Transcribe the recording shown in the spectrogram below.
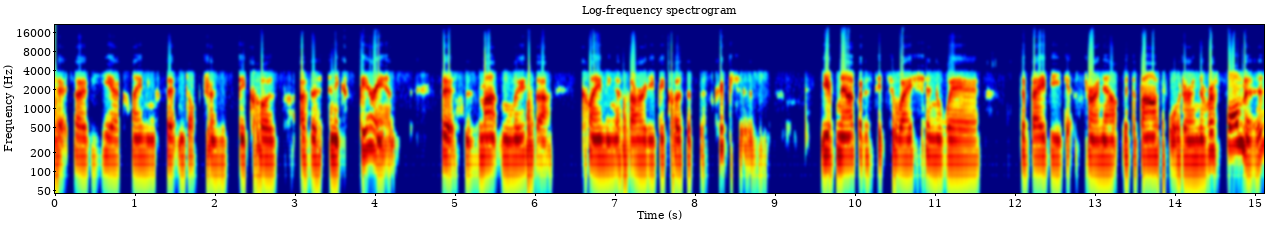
Church over here claiming certain doctrines because of an experience versus Martin Luther claiming authority because of the scriptures, you've now got a situation where the baby gets thrown out with the bathwater, and the reformers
